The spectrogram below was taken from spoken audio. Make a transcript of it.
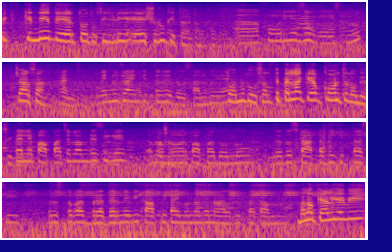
ਵੀ ਕਿੰਨੀ ਦੇਰ ਤੋਂ ਤੁਸੀਂ ਜਿਹੜੀ ਇਹ ਸ਼ੁਰੂ ਕੀਤਾ ਹੈ ਢਾਬਾ 4 ਇਅਰਸ ਹੋ ਗਏ ਇਸ ਨੂੰ 4 ਸਾਲ। ਹਾਂਜੀ। ਮੈਨੂੰ ਜੁਆਇਨ ਕੀਤੇ ਹੋਏ 2 ਸਾਲ ਹੋਏ ਤੁਹਾਨੂੰ 2 ਸਾਲ ਤੇ ਪਹਿਲਾਂ ਕਿ- ਕੌਣ ਚਲਾਉਂਦੇ ਸੀ ਪਹਿਲੇ ਪਾਪਾ ਚਲਾਉਂਦੇ ਸੀਗੇ ਮਮਾ ਔਰ ਪਾਪਾ ਦੋਨੋਂ। ਜਦੋਂ ਸਟਾਰਟਅਪ ਹੀ ਕੀਤਾ ਸੀ ਫਿਰ ਉਸ ਤੋਂ ਬਾਅਦ ਬ੍ਰਦਰ ਨੇ ਵੀ ਕਾਫੀ ਟਾਈਮ ਉਹਨਾਂ ਦੇ ਨਾਲ ਕੀਤਾ ਕੰਮ। ਮਤਲਬ ਕਹਿ ਲਈਏ ਵੀ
